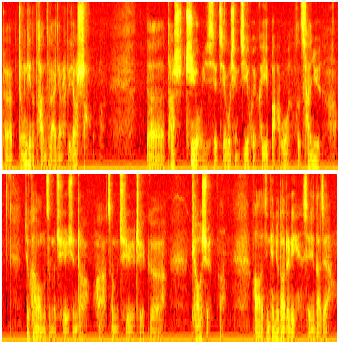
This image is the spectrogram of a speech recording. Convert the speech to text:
的整体的盘子来讲是比较少的，呃，它是具有一些结构性机会可以把握和参与的啊，就看我们怎么去寻找啊，怎么去这个挑选啊。好，今天就到这里，谢谢大家。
